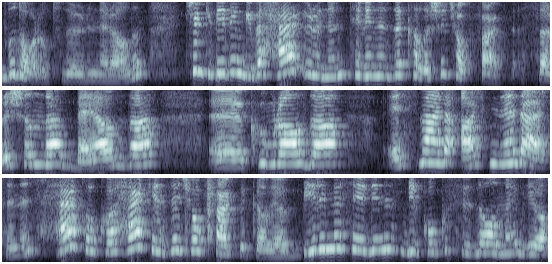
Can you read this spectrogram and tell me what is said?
Bu doğrultuda ürünleri alın. Çünkü dediğim gibi her ürünün teninizde kalışı çok farklı. Sarışında, beyazda, e, kumralda, esmerde artık ne derseniz her koku herkeste çok farklı kalıyor. Birinde sevdiğiniz bir koku sizde olmayabiliyor.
